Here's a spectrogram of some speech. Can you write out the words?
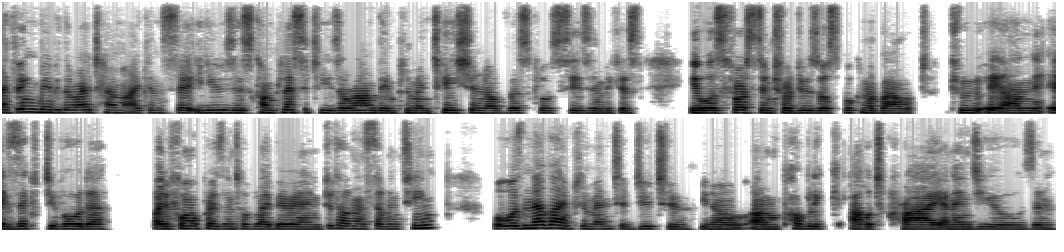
I think maybe the right term I can say uses complexities around the implementation of this closed season because it was first introduced or spoken about through an executive order by the former president of Liberia in 2017 but was never implemented due to, you know, um, public outcry and NGOs and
